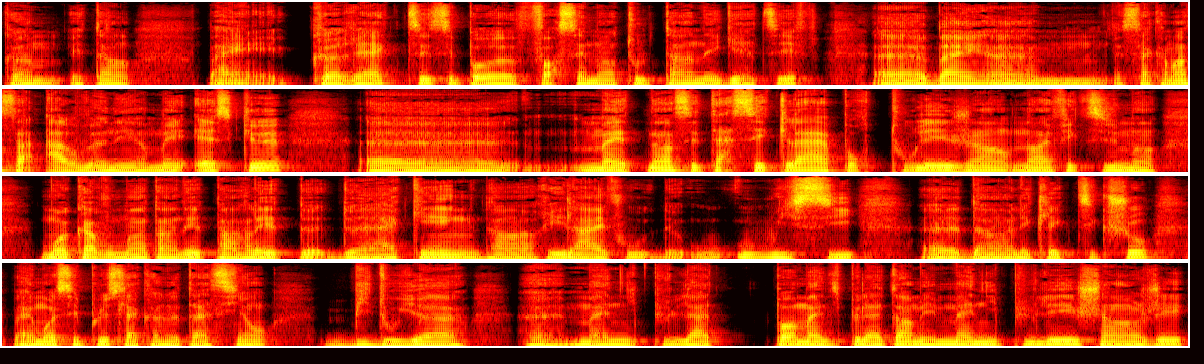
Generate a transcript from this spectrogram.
comme étant ben, correct. C'est pas forcément tout le temps négatif. Euh, ben euh, ça commence à, revenir. Mais est-ce que euh, maintenant c'est assez clair pour tous les gens? Non, effectivement. Moi, quand vous m'entendez parler de, hacking dans Real Life ou, ou, ici dans l'Eclectic Show, ben moi c'est plus la connotation bidouilleur, manipulateur pas manipulateur, mais manipuler, changer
